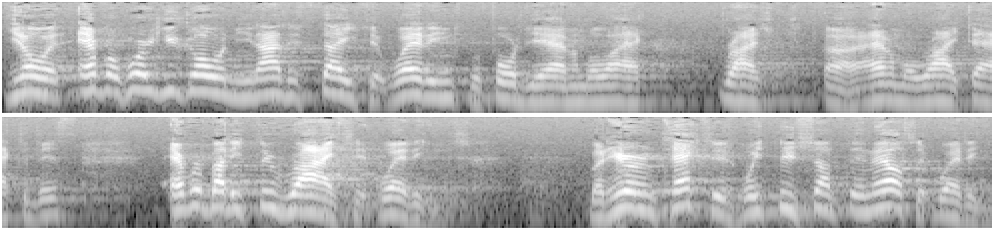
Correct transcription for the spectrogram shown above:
You know, everywhere you go in the United States at weddings before the animal act, rights, uh, animal rights activists, everybody threw rice at weddings. But here in Texas, we threw something else at weddings.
